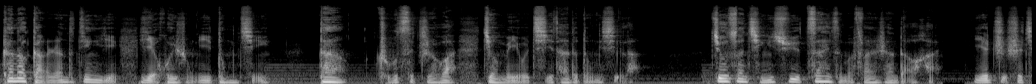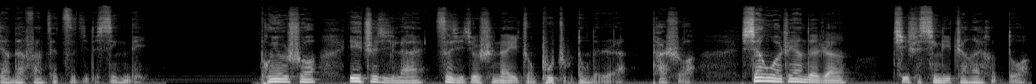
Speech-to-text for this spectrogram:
看到感人的电影也会容易动情，但除此之外就没有其他的东西了。就算情绪再怎么翻山倒海，也只是将它放在自己的心里。朋友说，一直以来自己就是那一种不主动的人。他说，像我这样的人，其实心理障碍很多，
